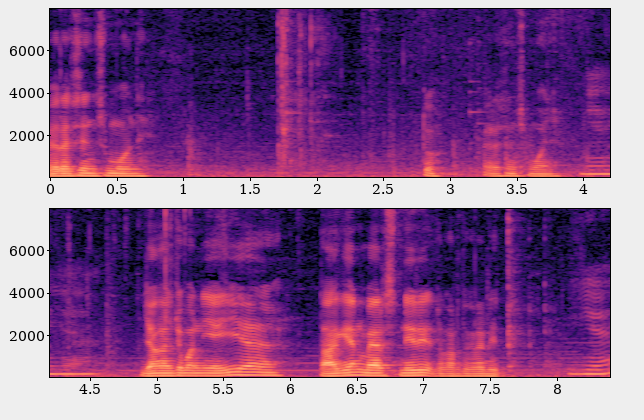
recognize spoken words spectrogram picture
Beresin semua nih. Tuh, beresin semuanya. Iya, iya. Jangan cuma iya iya. Tagihan bayar sendiri tuh kartu kredit. Iya,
